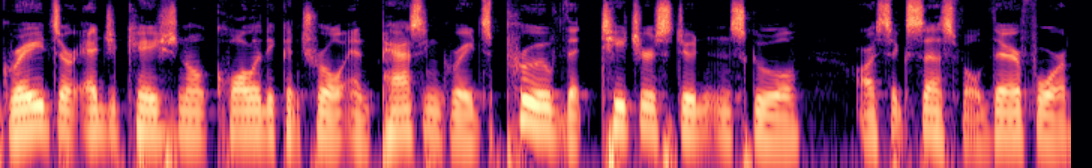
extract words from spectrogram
Grades are educational quality control, and passing grades prove that teacher, student, and school are successful. Therefore,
